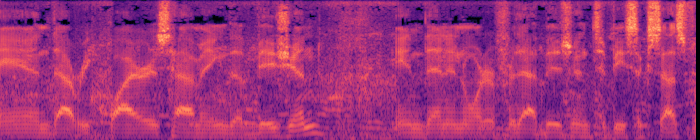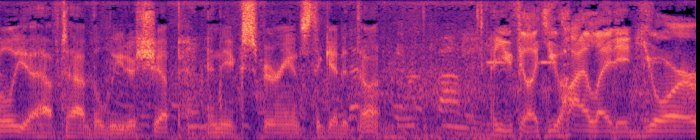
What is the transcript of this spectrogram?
and that requires having the vision. And then, in order for that vision to be successful, you have to have the leadership and the experience to get it done. And you feel like you highlighted your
